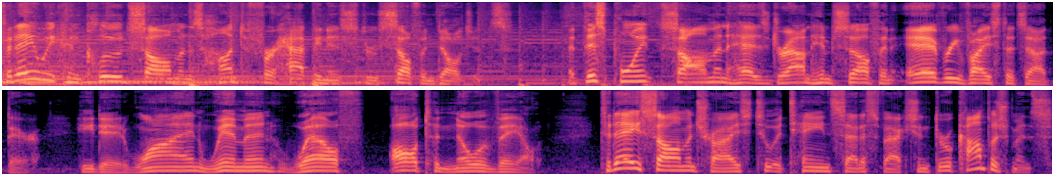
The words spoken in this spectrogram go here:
Today we conclude Solomon's hunt for happiness through self indulgence. At this point, Solomon has drowned himself in every vice that's out there. He did wine, women, wealth, all to no avail. Today, Solomon tries to attain satisfaction through accomplishments.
